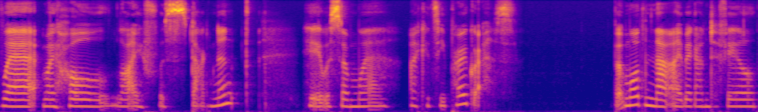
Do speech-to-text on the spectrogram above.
where my whole life was stagnant, here was somewhere I could see progress. But more than that, I began to feel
